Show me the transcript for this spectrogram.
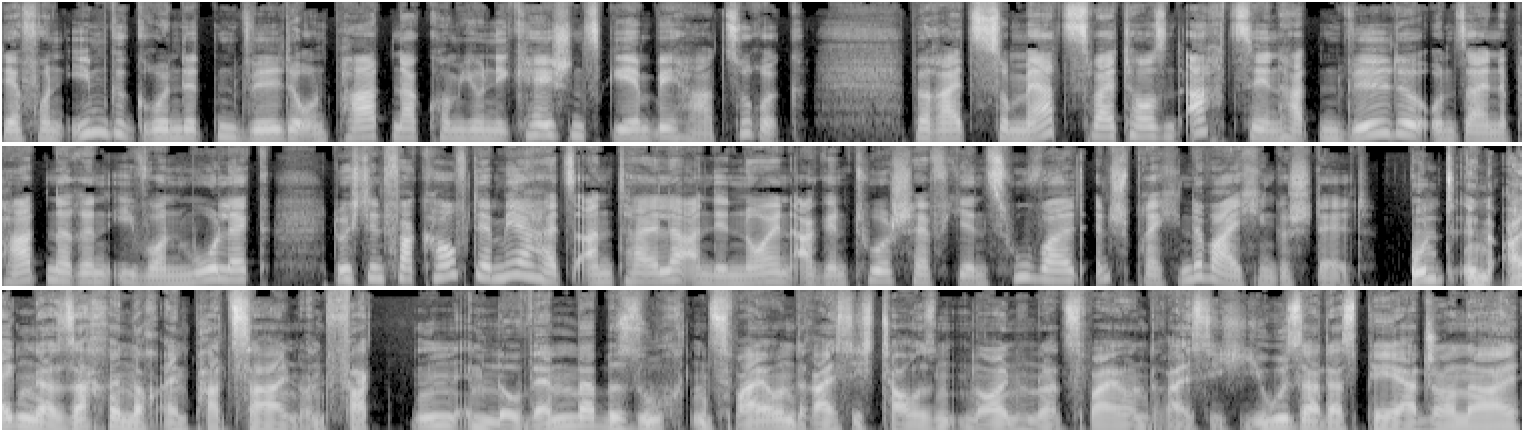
der von ihm gegründeten Wilde und Partner Communications GmbH zurück. Bereits zum März 2018 hatten Wilde und seine Partnerin Yvonne Molek durch den Verkauf der Mehrheitsanteile an den neuen Agenturchef Jens Huwald entsprechende Weichen gestellt. Und in eigener Sache noch ein paar Zahlen und Fakten. Im November besuchten 32.932 User das PR-Journal.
